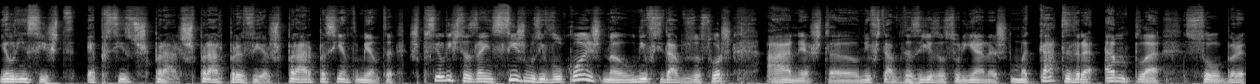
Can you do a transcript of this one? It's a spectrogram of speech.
Ele insiste: é preciso esperar, esperar para ver, esperar pacientemente. Especialistas em sismos e vulcões na Universidade dos Açores, há nesta Universidade das Ilhas Açorianas uma cátedra ampla sobre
